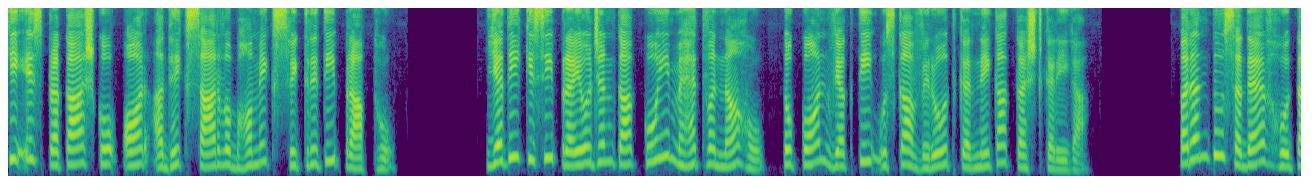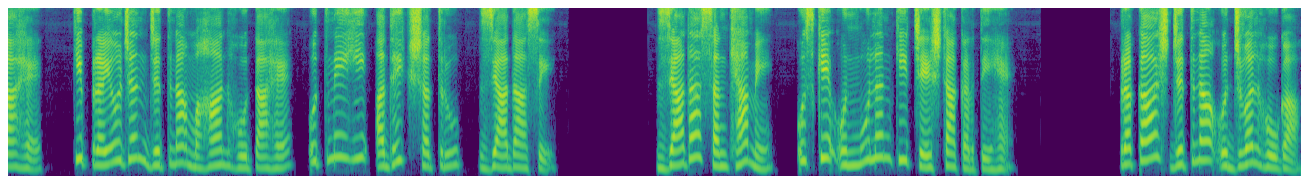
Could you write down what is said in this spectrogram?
कि इस प्रकाश को और अधिक सार्वभौमिक स्वीकृति प्राप्त हो। यदि किसी प्रयोजन का कोई महत्व न हो तो कौन व्यक्ति उसका विरोध करने का कष्ट करेगा? परंतु सदैव होता है कि प्रयोजन जितना महान होता है, उतने ही अधिक शत्रु ज़्यादा से ज़्यादा संख्या में उसके उन्मूलन की चेष्टा करते हैं प्रकाश जितना उज्जवल होगा,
